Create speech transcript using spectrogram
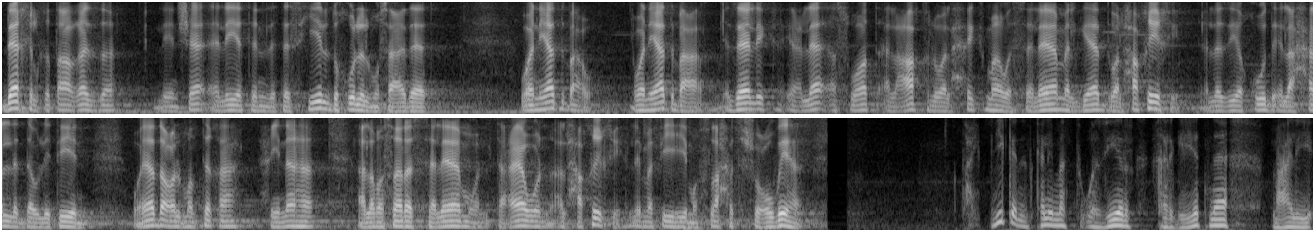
داخل قطاع غزة لإنشاء آلية لتسهيل دخول المساعدات وأن يتبع وأن يتبع ذلك إعلاء أصوات العقل والحكمة والسلام الجاد والحقيقي الذي يقود إلى حل الدولتين ويضع المنطقة حينها على مسار السلام والتعاون الحقيقي لما فيه مصلحة شعوبها. طيب دي كانت كلمة وزير خارجيتنا معالي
